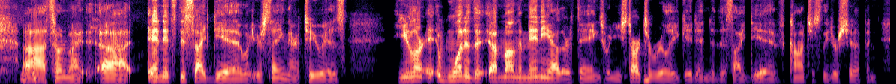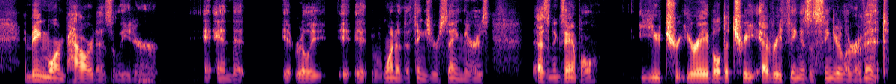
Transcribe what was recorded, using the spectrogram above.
uh, it's one of my, uh, and it's this idea, what you're saying there too, is you learn one of the, among many other things, when you start to really get into this idea of conscious leadership and, and being more empowered as a leader and that it really, it, it one of the things you were saying there is, as an example, you treat you're able to treat everything as a singular event.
